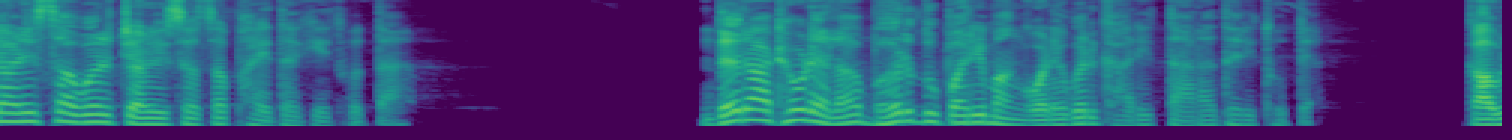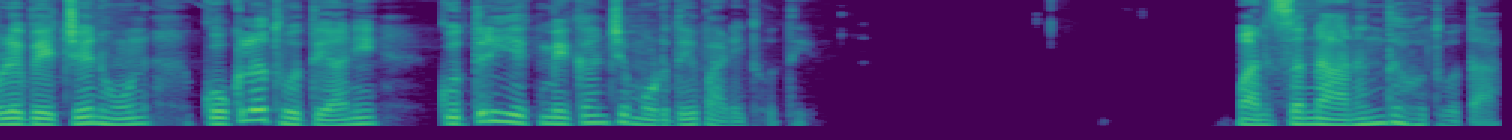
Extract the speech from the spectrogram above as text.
चाळीसावर चाळीसाचा फायदा घेत होता. दर आठवड्याला भर दुपारी मांगवाड्यावर घारी तारा धरीत होत्या. कावळे बेचैन होऊन कोकलत होते आणि कुत्री एकमेकांचे मुडदे पाडीत होती. माणसांना आनंद होत होता.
